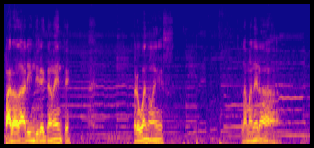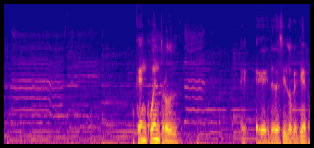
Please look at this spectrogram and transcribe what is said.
para dar indirectamente, pero bueno, es la manera que encuentro eh, de decir lo que quiero.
